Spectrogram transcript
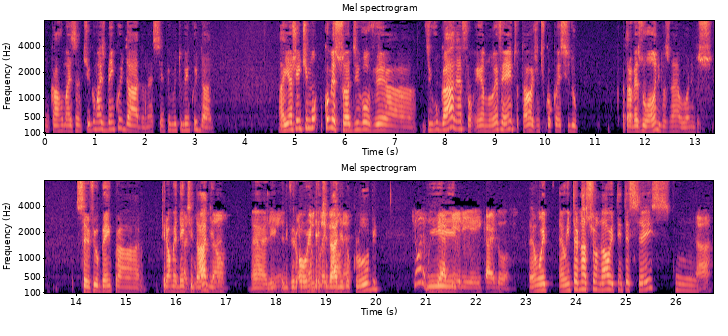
um carro mais antigo, mas bem cuidado, né? Sempre muito bem cuidado. Aí a gente começou a desenvolver, a divulgar, né? Íamos no evento tal. A gente ficou conhecido através do ônibus, né? O ônibus serviu bem para criar uma identidade, né? É, ele, ele virou é a identidade legal, né? do clube. Que ônibus e... que é aquele, Ricardo? É um, é um Internacional 86 com tá.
